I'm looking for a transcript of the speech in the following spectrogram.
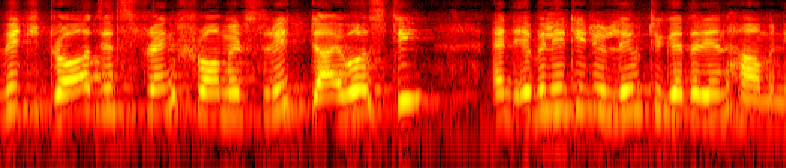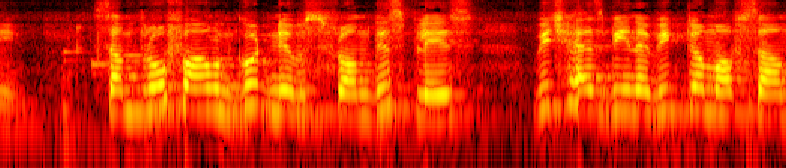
which draws its strength from its rich diversity and ability to live together in harmony. Some profound good news from this place, which has been a victim of some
